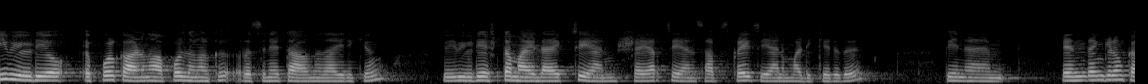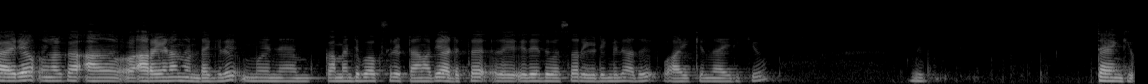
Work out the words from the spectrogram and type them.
ഈ വീഡിയോ എപ്പോൾ കാണുന്നോ അപ്പോൾ നിങ്ങൾക്ക് റെസിനേറ്റ് ആവുന്നതായിരിക്കും. ഈ വീഡിയോ ഇഷ്ടമായി ലൈക്ക് ചെയ്യാനും ഷെയർ ചെയ്യാനും സബ്സ്ക്രൈബ് ചെയ്യാനും മടിക്കരുത്. പിന്നെ എന്തെങ്കിലും കാര്യം നിങ്ങൾക്ക് അറിയണമെന്നുണ്ടെങ്കിൽ പിന്നെ കമന്റ് ബോക്സിൽ ഇട്ടാൽ മതി. അടുത്ത ഇതേ ദിവസം റീഡിങ്ങിൽ അത് വായിക്കുന്നതായിരിക്കും. தேங்க்யூ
